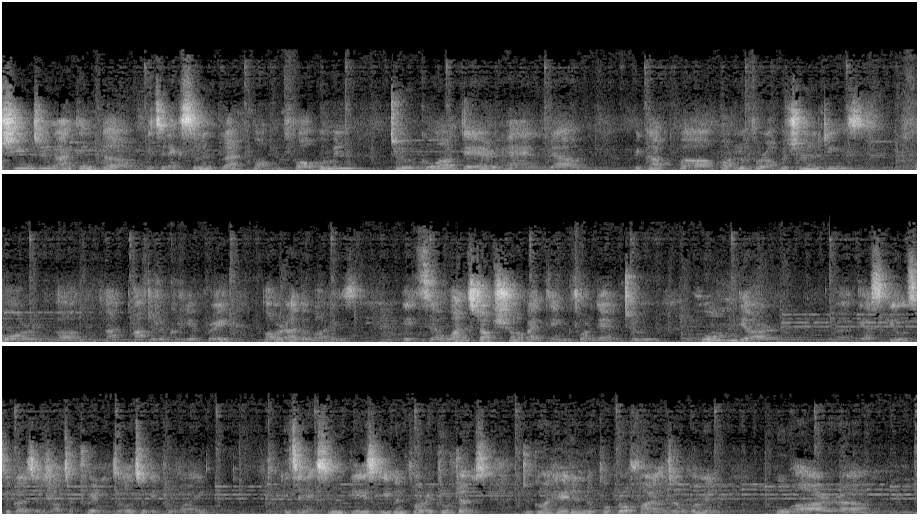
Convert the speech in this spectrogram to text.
Engine, I think uh, it's an excellent platform for women to go out there and um, pick up uh, or look for opportunities for um, after a career break or otherwise. It's a one-stop shop, I think, for them to hone their uh, their skills because there's lots of trainings also they provide. It's an excellent place even for recruiters to go ahead and look for profiles of women who are um,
